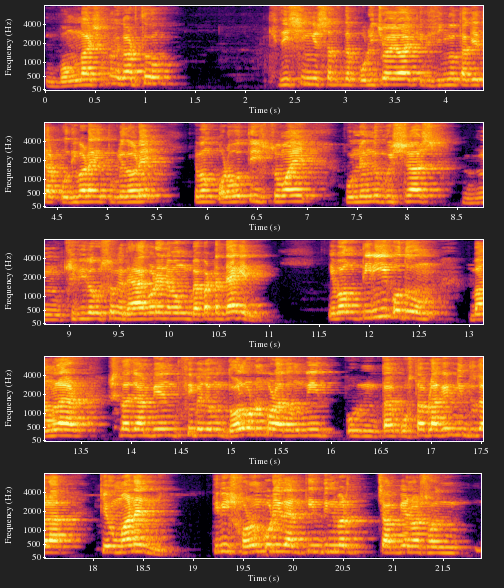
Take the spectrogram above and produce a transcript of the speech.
বঙ্গায় সাঁতার কাটতো কৃতি সিংয়ের সাথে তার পরিচয় হয় কৃতি সিংহ তাকে তার প্রতিভাটাকে তুলে ধরে এবং পরবর্তী সময়ে পূর্ণেন্দু বিশ্বাস ক্ষিতিবাবুর সঙ্গে দেখা করেন এবং ব্যাপারটা দেখেন। এবং তিনিই প্রথম বাংলার সেটা চ্যাম্পিয়নশিপে যখন দল গঠন করা তখন তিনি তার প্রস্তাব রাখেন, কিন্তু তারা কেউ মানেননি। তিনি স্মরণ করিয়ে দেন, তিন তিনবার চ্যাম্পিয়ন হওয়ার সন-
